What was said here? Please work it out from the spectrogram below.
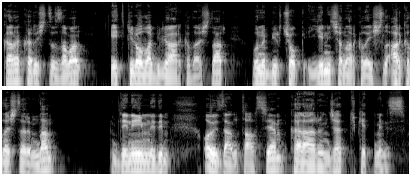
kana karıştığı zaman etkili olabiliyor arkadaşlar. Bunu birçok yeni içen arkadaşlı arkadaşlarımdan deneyimledim. O yüzden tavsiyem kararınca tüketmeniz.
